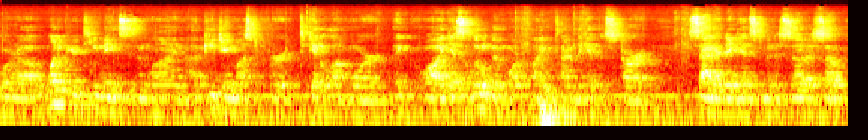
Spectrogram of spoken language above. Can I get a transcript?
Or uh, one of your teammates is in line, uh, PJ Mustipher, to get a lot more, well, I guess a little bit more playing time to get the start Saturday against Minnesota. So,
